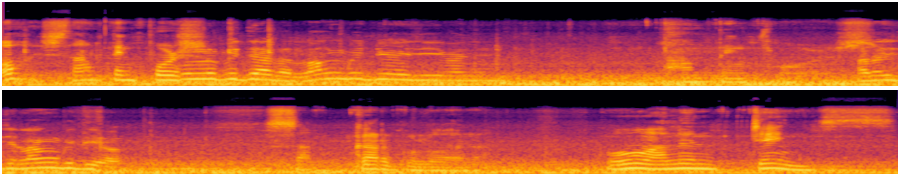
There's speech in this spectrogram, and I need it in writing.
oh starting force Ulo video ada long video aja ini starting force ada aja long video. Sakkar kulo ada. Oh alin change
